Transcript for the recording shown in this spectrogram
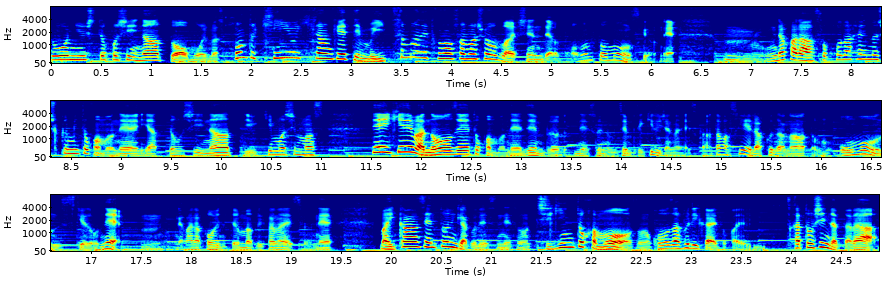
導入してほしいなとは思います。本当金融機関系ってもういつまで殿様商売してんだよと本当思うんですけどね。うん。だからそこら辺の仕組みとかもね、やってほしいなっていう気もします。で、いければ納税とかもね、全部ね、そういうのも全部できるじゃないですか。だからすげえ楽だなと思うんですけどね。うん。なかなかこういうのってうまくいかないですよね。まあ、いかんせんとにかくですね、その地銀とかも、その口座振替とか使ってほしいんだったら、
